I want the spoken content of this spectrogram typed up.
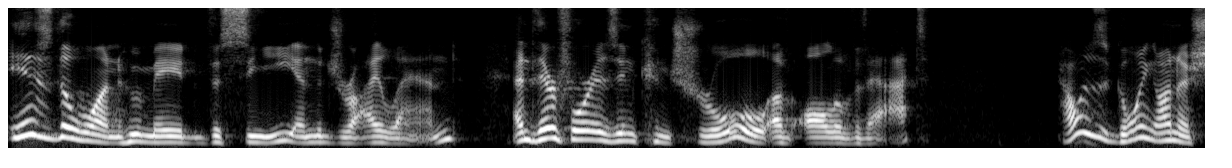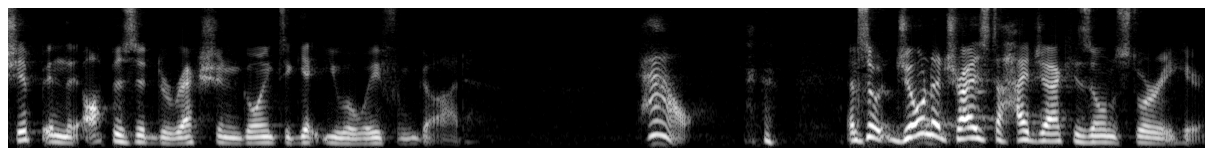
is the one who made the sea and the dry land, and therefore is in control of all of that, how is going on a ship in the opposite direction going to get you away from God? How? and so Jonah tries to hijack his own story here.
